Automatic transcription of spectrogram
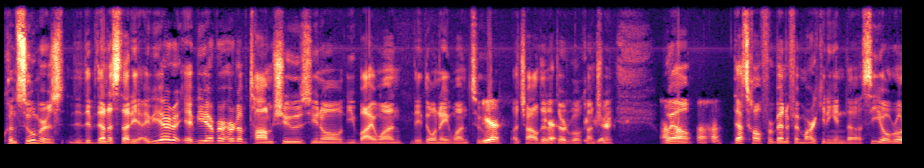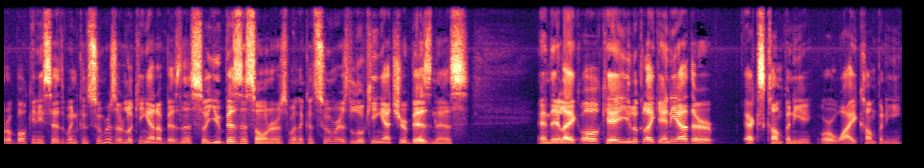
consumers they've done a study have you ever have you ever heard of TOMS shoes you know you buy one they donate one to Yes. a child in a third world country Exactly. well uh-huh. that's called for benefit marketing and the ceo wrote a book and he said when consumers are looking at a business so you business owners when the consumer is looking at your business and they're like oh, okay you look like any other x company or y company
